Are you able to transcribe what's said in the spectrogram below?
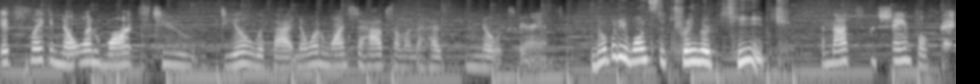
It's like no one wants to deal with that. No one wants to have someone that has no experience. Nobody wants to train or teach. And that's the shameful thing.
